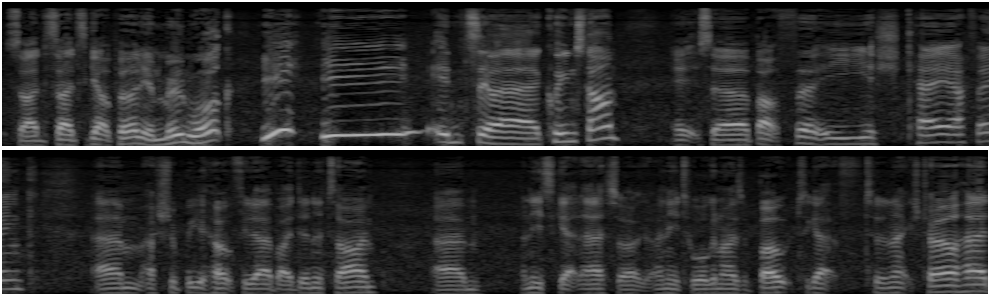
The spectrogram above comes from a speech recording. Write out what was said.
so I decided to get up early and moonwalk into uh, Queenstown. It's uh, about 30-ish K I think. Um, I should be hopefully there by dinner time. Um, I need to get there, so I need to organise a boat to get to the next trailhead.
